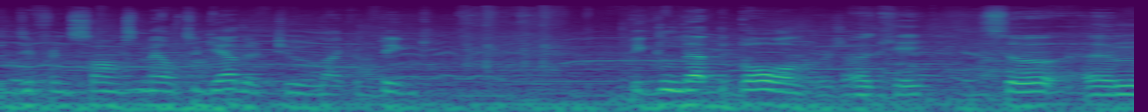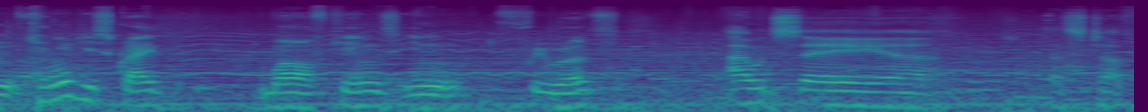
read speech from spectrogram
the different songs meld together to like a big, big lead ball or something. Okay. So, um, can you describe War of Kings in three words? I would say uh, that's tough,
